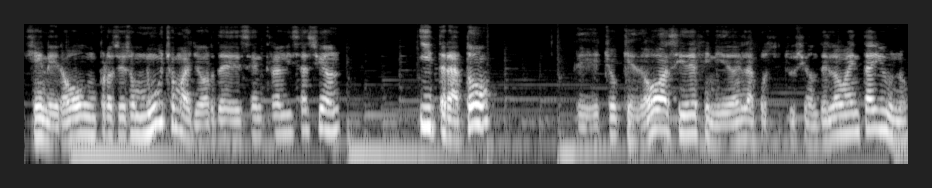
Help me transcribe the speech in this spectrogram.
generó un proceso mucho mayor de descentralización y trató de hecho quedó así definido en la Constitución del 91,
